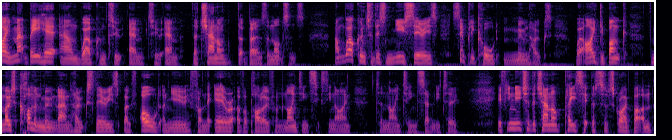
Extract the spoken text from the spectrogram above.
Hi, Matt B here, and welcome to M2M, the channel that burns the nonsense. And welcome to this new series simply called Moon Hoax, where I debunk the most common moonland hoax theories, both old and new, from the era of Apollo from 1969 to 1972. If you're new to the channel, please hit the subscribe button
